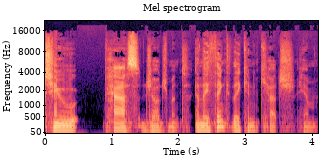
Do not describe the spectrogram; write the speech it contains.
to pass judgment, and they think they can catch him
